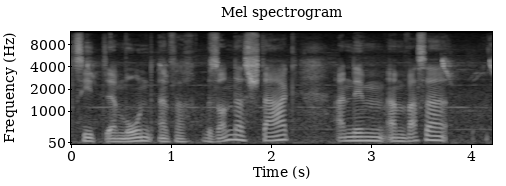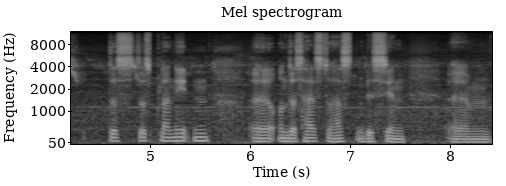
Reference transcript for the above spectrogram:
zieht der Mond einfach besonders stark an dem, am Wasser des, des Planeten. Äh, und das heißt, du hast ein bisschen, ähm,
